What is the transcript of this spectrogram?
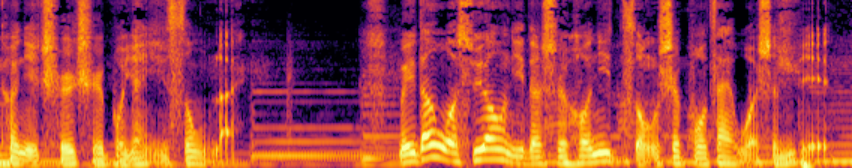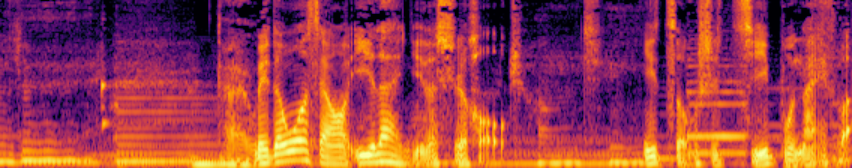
可你迟迟不愿意送来。每当我需要你的时候，你总是不在我身边。每当我想要依赖你的时候，你总是极不耐烦。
